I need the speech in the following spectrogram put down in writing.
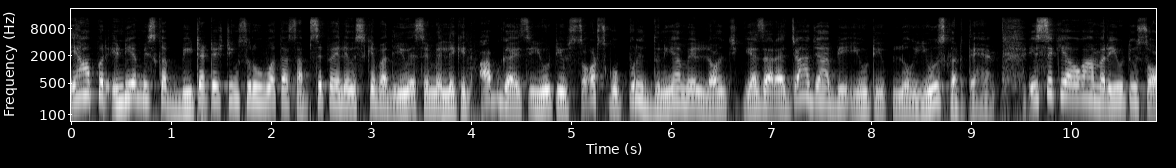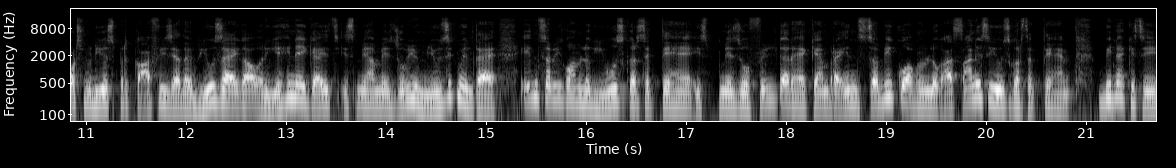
यहाँ पर इंडिया में इसका बीटा टेस्टिंग शुरू हुआ था सबसे पहले, उसके बाद यूएसए में। लेकिन अब गाइस यूट्यूब शॉर्ट्स को पूरी दुनिया में लॉन्च किया जा रहा है, जहाँ जहाँ भी यूट्यूब लोग यूज़ करते हैं। इससे क्या होगा, हमारे यूट्यूब शॉर्ट्स वीडियोज़ पर काफ़ी ज़्यादा व्यूज़ आएगा। और यही नहीं गाइज़ इसमें हमें जो भी म्यूज़िक मिलता है, इन सभी को हम लोग यूज़ कर सकते हैं। इसमें जो फ़िल्टर है कैमरा इन सभी को अब हम लोग आसानी से यूज़ कर सकते हैं, बिना किसी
